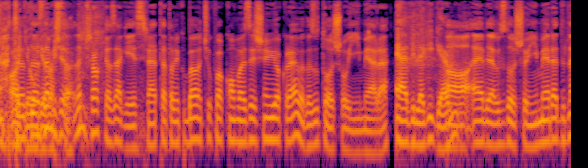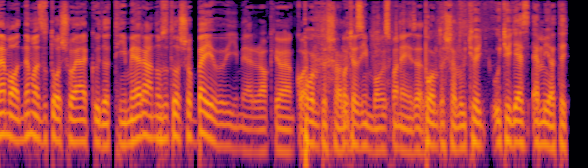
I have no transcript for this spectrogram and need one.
Hát, adja de ez nem is, a... nem is rakja az egészre, tehát amikor be van csukva a conversation view, akkor elveg az utolsó e-mailre. Elvileg igen, A, elvileg az utolsó e-mailre, de nem, a, nem az utolsó elküldött e-mailre, hanem az utolsó bejövő e-mailre rakja olyankor, pontosan. hogyha az inboxban nézed. Pontosan, úgyhogy, úgyhogy ez emiatt egy,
